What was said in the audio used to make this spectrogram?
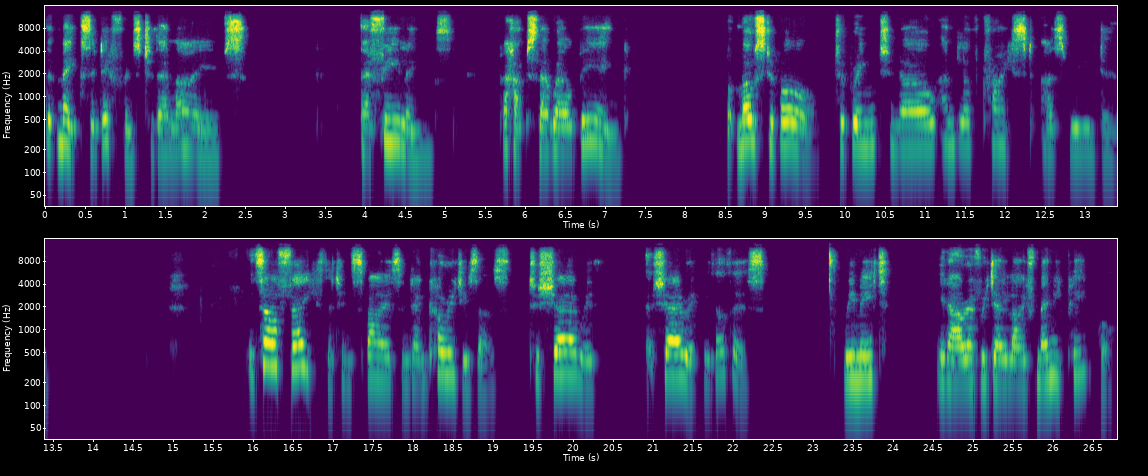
that makes a difference to their lives, their feelings, perhaps their well being. But most of all, to bring to know and love Christ as we do. It's our faith that inspires and encourages us to share with uh, share it with others. We meet in our everyday life many people,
